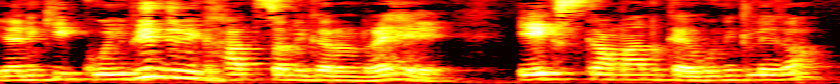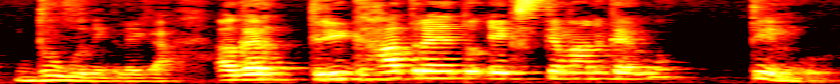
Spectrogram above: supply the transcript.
यानी कि कोई भी द्विघात समीकरण रहे एक्स का मान कै गो निकलेगा? दो गो निकलेगा। अगर त्रिघात रहे तो एक्स के मान कै गो? तीन गो।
